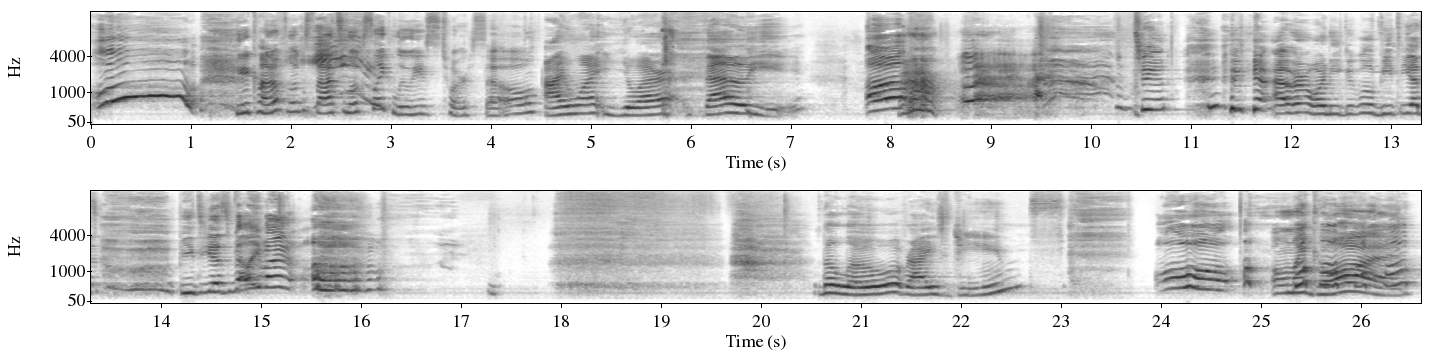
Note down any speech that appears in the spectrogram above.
Ooh! He kind of looks. That looks like Louis' torso. I want your belly. Oh! Dude, if you ever want to Google BTS, BTS belly button. Oh. The low rise jeans. Oh! Oh my god.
